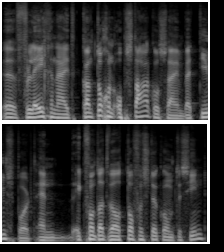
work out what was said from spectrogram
uh, verlegenheid kan toch een obstakel zijn bij teamsport. En ik vond dat wel toffe stukken om te zien.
